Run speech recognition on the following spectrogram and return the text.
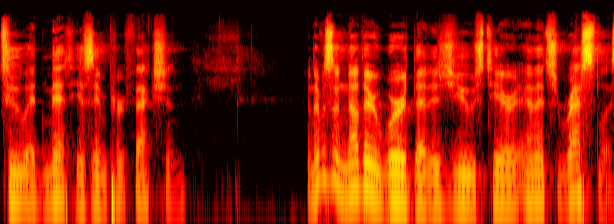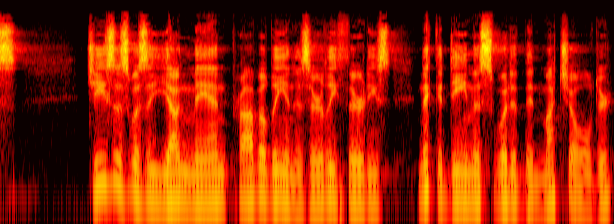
to admit his imperfection. And there was another word that is used here, and it's restless. Jesus was a young man, probably in his early 30s. Nicodemus would have been much older.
